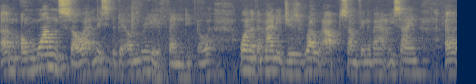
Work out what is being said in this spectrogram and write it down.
Um, on one site, and this is the bit I'm really offended by, one of the managers wrote up something about me saying, uh,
